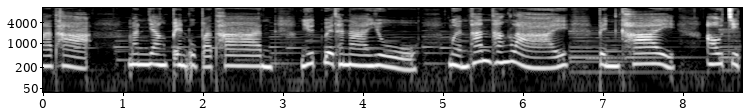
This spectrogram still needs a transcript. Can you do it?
มาถะมันยังเป็นอุปทาน ยึดเวทนาอยู่ เหมือนท่านทั้งหลาย เป็นไข้ เอาจิต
